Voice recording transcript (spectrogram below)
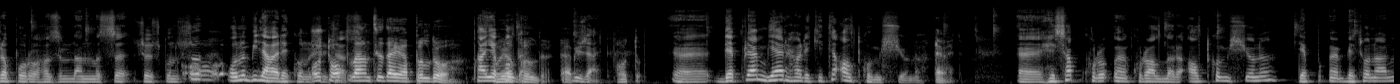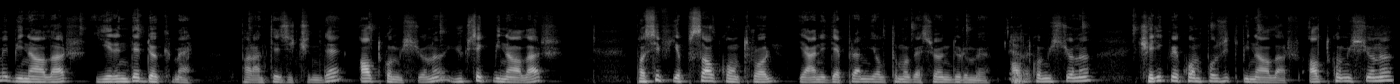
raporu hazırlanması söz konusu. O- Onu bilahare O konuşacağız. toplantıda yapıldı o. Ha, yapıldı. O yapıldı. Evet. Güzel. O Ee, deprem yer hareketi alt komisyonu. evet. Ee, hesap kur- e, kuralları alt komisyonu, dep- e, betonarme binalar, yerinde dökme parantez içinde alt komisyonu, yüksek binalar, pasif yapısal kontrol yani deprem yalıtımı ve söndürümü alt komisyonu, çelik ve kompozit binalar alt komisyonu,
